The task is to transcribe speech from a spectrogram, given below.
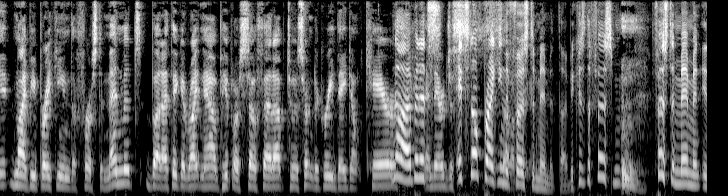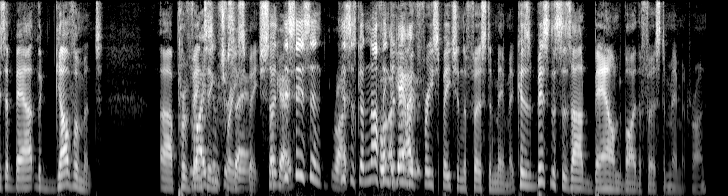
It might be breaking the First Amendment, but I think right now people are so fed up to a certain degree they don't care. No, but it's and they're just it's not breaking the First. Amendment though, because the first First Amendment is about the government uh, preventing you're free speech. So Okay. this isn't Right. this has got nothing Well, to okay, do with I- free speech in the First Amendment because businesses aren't bound by the First Amendment, right?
